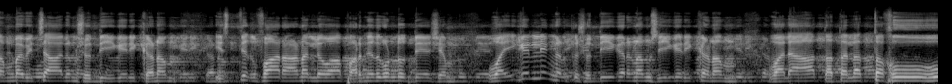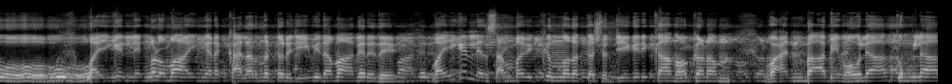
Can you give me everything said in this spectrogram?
സംഭവിച്ചാലും ശുദ്ധീകരിക്കണം. ഇസ്തിഗ്ഫാർ ആണല്ലോ ആ പറഞ്ഞത് കൊണ്ട് ഉദ്ദേശം. വൈകല്യങ്ങൾക്ക് ശുദ്ധീകരണം സ്വീകരിക്കണം. വലാ തതലത്തഹൂ. വൈകല്യങ്ങളുമായി ഇങ്ങനെ കലർന്നിട്ടൊരു ജീവിതമാകരുത്. വൈകല്യം സംഭവിക്കുന്നതൊക്കെ ശുദ്ധീകരിക്കാൻ നോക്കണം. യജമാനായ മൗലാക്കും ലാ.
